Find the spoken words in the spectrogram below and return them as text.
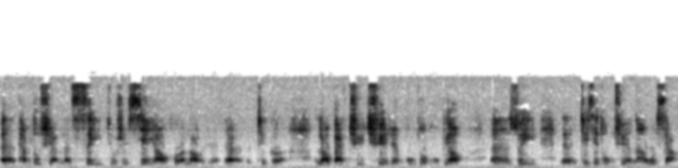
呃，他们都选了 C，就是先要和老人呃这个老板去确认工作目标，呃，所以呃这些同学呢，我想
